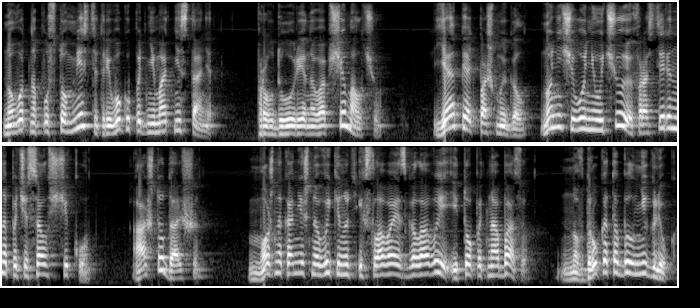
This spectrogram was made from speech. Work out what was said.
но вот на пустом месте тревогу поднимать не станет. Про Удуурена вообще молчу. Я опять пошмыгал, но ничего не учуяв, растерянно почесал щеку. А что дальше? Можно, конечно, выкинуть их слова из головы и топать на базу. Но вдруг это был не глюк?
